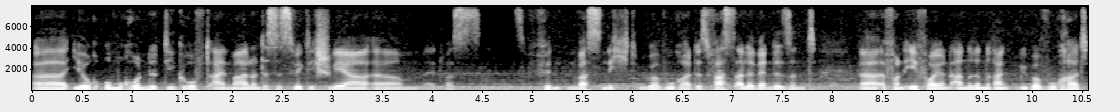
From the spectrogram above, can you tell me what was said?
Äh, ihr umrundet die Gruft einmal und es ist wirklich schwer, ähm, etwas zu finden, was nicht überwuchert ist. Fast alle Wände sind äh, von Efeu und anderen Ranken überwuchert.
